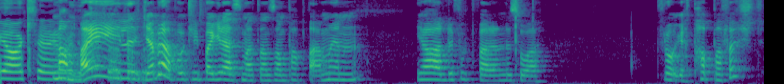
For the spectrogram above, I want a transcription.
jag klär Mamma är lika bra på att klippa gräsmattan som pappa, men jag hade fortfarande så frågat pappa först.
